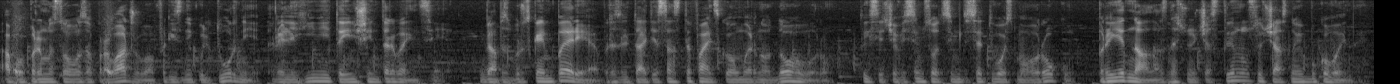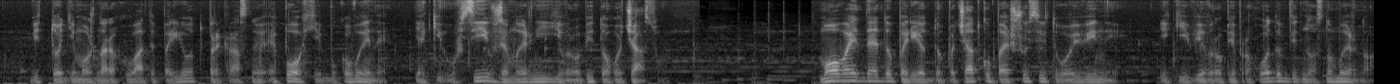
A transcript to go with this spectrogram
або примусово запроваджував різні культурні, релігійні та інші інтервенції. Габсбурзька імперія в результаті Сан-Стефанського мирного договору 1878 року приєднала значну частину сучасної Буковини. Відтоді можна рахувати період прекрасної епохи Буковини, як і у всій вже мирній Європі того часу. Мова йде до періоду до початку Першої світової війни, який в Європі проходив відносно мирно.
